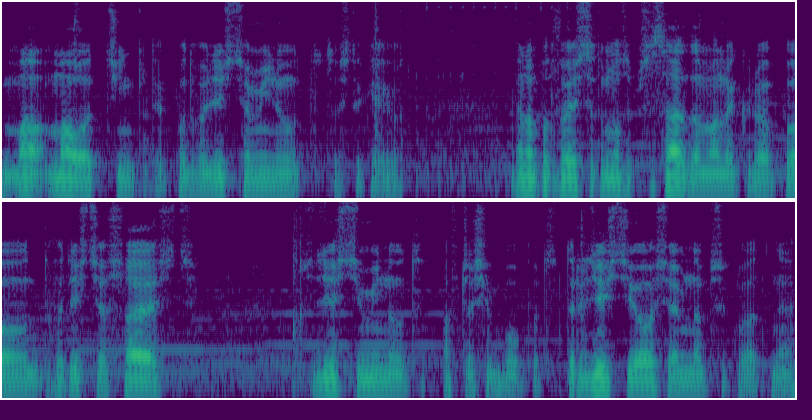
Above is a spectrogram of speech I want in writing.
ma małe odcinki, tak po 20 minut, coś takiego. Ja no po 20 to może przesadzam, ale chyba po 26, 30 minut, a wcześniej było po 48 na przykład, nie?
